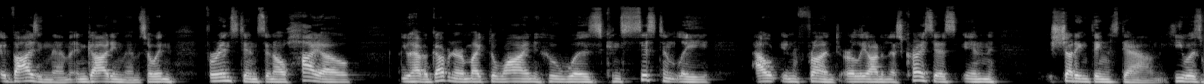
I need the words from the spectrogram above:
advising them and guiding them. So in, for instance, in Ohio, you have a governor, Mike DeWine, who was consistently out in front early on in this crisis in shutting things down. He was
